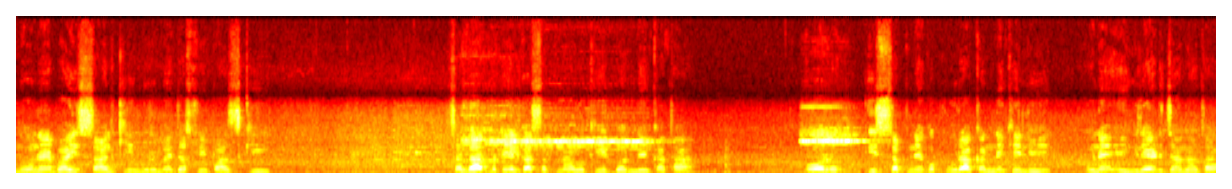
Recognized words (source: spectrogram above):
उन्होंने 22 साल की उम्र में दसवीं पास की। सरदार पटेल का सपना वकील बनने का था और इस सपने को पूरा करने के लिए उन्हें इंग्लैंड जाना था,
